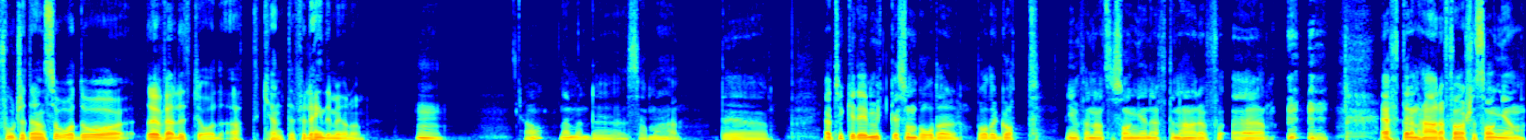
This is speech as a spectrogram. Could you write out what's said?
fortsätter han så, då, då är jag väldigt glad att Kente förlängde med honom. Mm. Ja, nej men det är samma här. Det, jag tycker det är mycket som bådar, bådar gott inför den här säsongen efter den här, äh, efter den här försäsongen.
